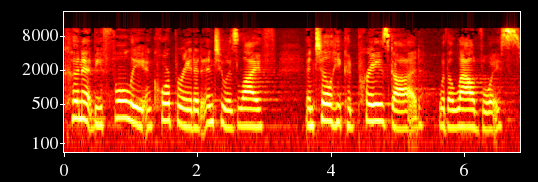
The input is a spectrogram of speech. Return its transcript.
couldn't be fully incorporated into his life until he could praise God with a loud voice.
